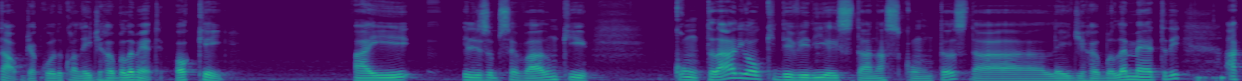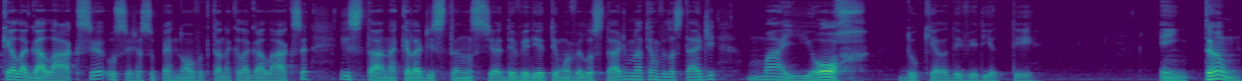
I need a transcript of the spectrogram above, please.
tal, de acordo com a lei de Hubble-Lemaître. Ok. Aí eles observaram que, contrário ao que deveria estar nas contas da lei de Hubble-Lemaître, aquela galáxia, ou seja, a supernova que está naquela galáxia, está naquela distância, deveria ter uma velocidade, mas ela tem uma velocidade maior do que ela deveria ter. Então,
